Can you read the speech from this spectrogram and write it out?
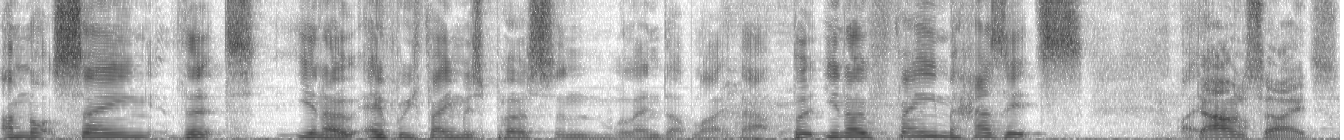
I'm not saying that you know every famous person will end up like that, but you know fame has its Downsides.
